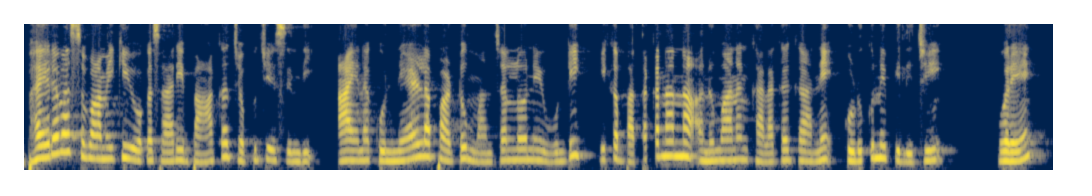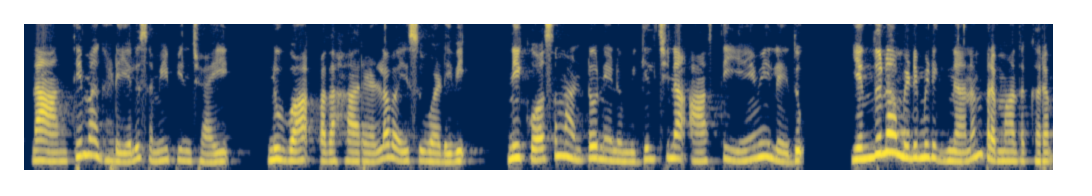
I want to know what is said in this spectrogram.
భైరవ స్వామికి ఒకసారి బాగా జబ్బు చేసింది. ఆయన కొన్నేళ్ళ పాటు మంచంలోనే ఉండి ఇక బతకనన్న అనుమానం కలగగానే కొడుకుని పిలిచి ఒరే నా అంతిమ ఘడియలు సమీపించాయి. నువ్వా పదహారేళ్ళ వయసు వాడివి నీకోసం అంటూ నేను మిగిల్చిన ఆస్తి ఏమీ లేదు. ఎందునా మిడిమిడి జ్ఞానం ప్రమాదకరం?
